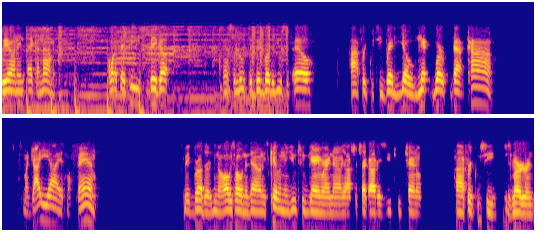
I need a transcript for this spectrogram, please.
We are on in economics. I want to say peace, big up, and salute to Big Brother Yusuf L. High Frequency Radio Network.com. It's my guy EI, it's my fam. Big brother, you know, always holding it down. He's killing the YouTube game right now. Y'all should check out his YouTube channel, High Frequency, just murdering.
